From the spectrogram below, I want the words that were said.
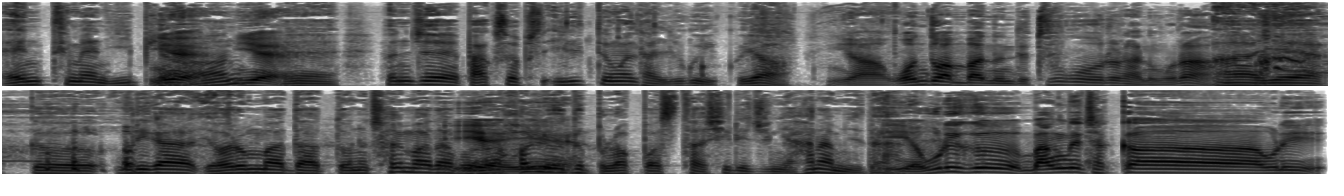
앤트맨 2편 예, 예. 현재 박스오피스 1등을 달리고 있고요. 야, one도 안 봤는데 two를 하는구나. 아, 예. 그 우리가 여름마다 또는 철마다 보는 예, 헐리우드 예. 블록버스터 시리즈 중에 하나입니다. 예, 우리 그 막내 작가, 우리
